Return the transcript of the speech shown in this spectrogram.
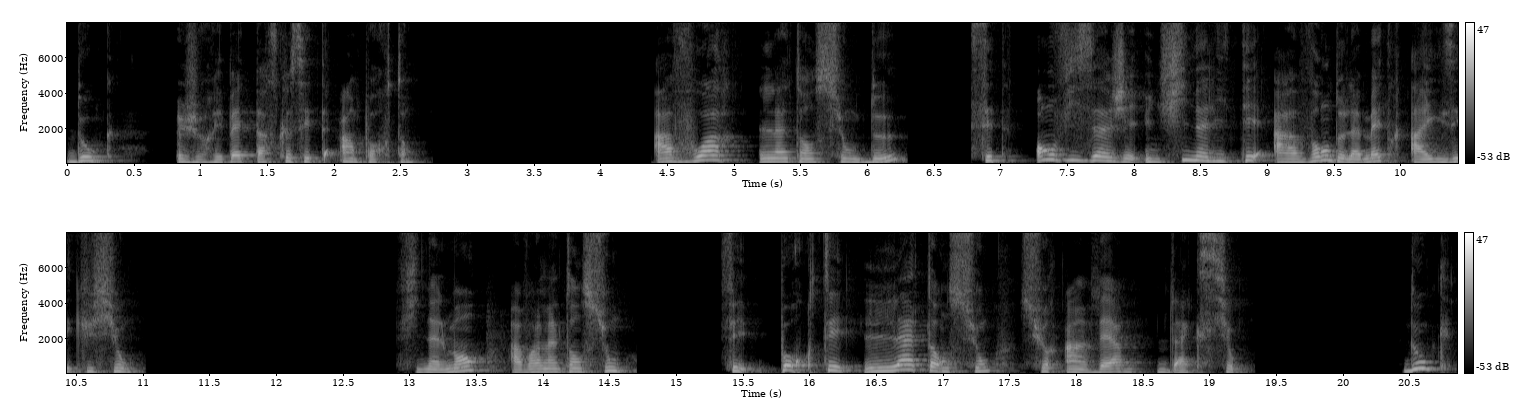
Donc, je répète parce que c'est important. Avoir l'intention de, c'est envisager une finalité avant de la mettre à exécution. Finalement, avoir l'intention fait porter l'attention sur un verbe d'action. Donc,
